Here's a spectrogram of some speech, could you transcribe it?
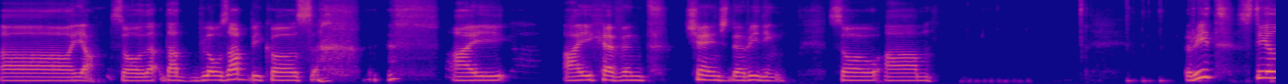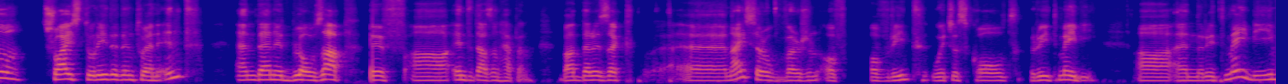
uh, yeah, so that, that blows up because I, I haven't changed the reading. So um, read still tries to read it into an int and then it blows up if uh, int doesn't happen. But there is a, a nicer version of of read, which is called read maybe. Uh, and read maybe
